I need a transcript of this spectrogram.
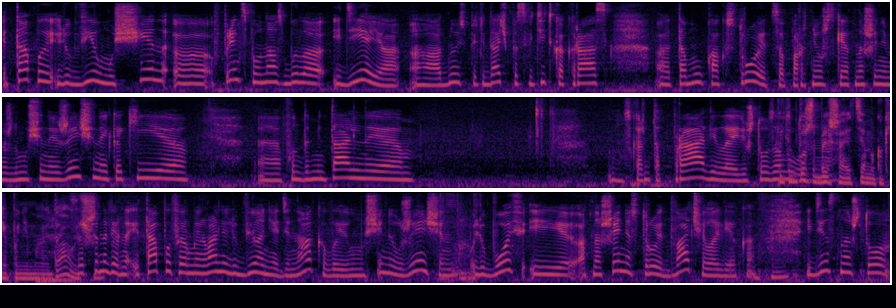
этапы любви у мужчин, э, в принципе, у нас была идея одну из передач посвятить как раз тому, как строятся партнерские отношения между мужчиной и женщиной, какие фундаментальные скажем так, правила или что заложено. Это тоже большая тема, как я понимаю, да? Совершенно очень? верно. Этапы формирования любви, они одинаковые у мужчин и у женщин. Любовь и отношения строят два человека. Uh-huh. Единственное, что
